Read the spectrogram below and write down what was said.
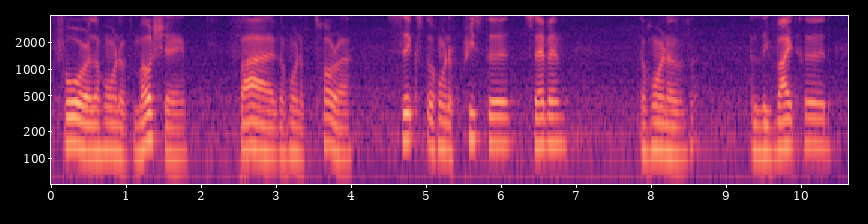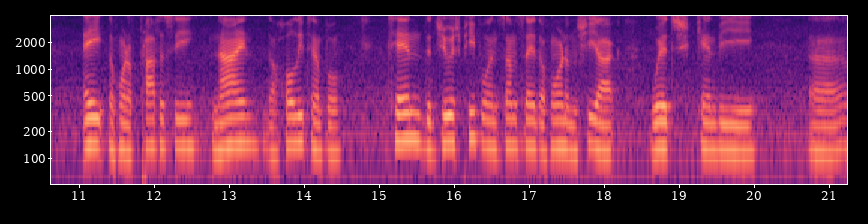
four, the horn of Moshe, five, the horn of Torah, six, the horn of priesthood, seven, the horn of Levitehood, eight, the horn of prophecy, nine, the holy temple, ten, the Jewish people, and some say the horn of Mashiach, which can be uh,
